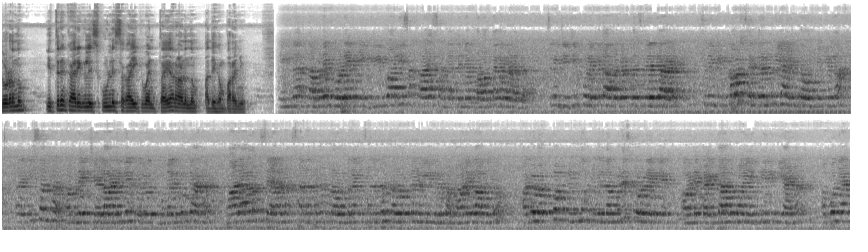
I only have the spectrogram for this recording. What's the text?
തുടർന്നും ഇത്തരം കാര്യങ്ങളിൽ സ്കൂളിനെ സഹായിക്കുവാൻ തയ്യാറാണെന്നും അദ്ദേഹം പറഞ്ഞു ഇന്ന് നമ്മുടെ കൂടെ ഈ ഗ്രീൻ വാലി സഹായ സംഘത്തിന്റെ പ്രവർത്തകരുള്ളത് ശ്രീ ജിജി പുളിക്കൽ അവരുടെ പ്രസിഡന്റായി ശ്രീ വിക്കോസ് സെക്രട്ടറി ആയി പ്രവർത്തിക്കുന്ന ഏഹ്, ഈ സംഘം നമ്മുടെ ചേളാടിന്റെ ഒരു മുതൽക്കൂട്ടാണ് ധാരാളം സേവന സന്നദ്ധ പ്രവർത്തന സന്നദ്ധ പ്രവർത്തനങ്ങളിൽ ഇവർ പങ്കാളികളാകുന്നു അതോടൊപ്പം ഇന്നും ഇവർ നമ്മുടെ സ്കൂളിലേക്ക് അവരുടെ കൈത്താങ്ങുമായി എത്തിയിരിക്കുകയാണ് അപ്പോൾ ഞാൻ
